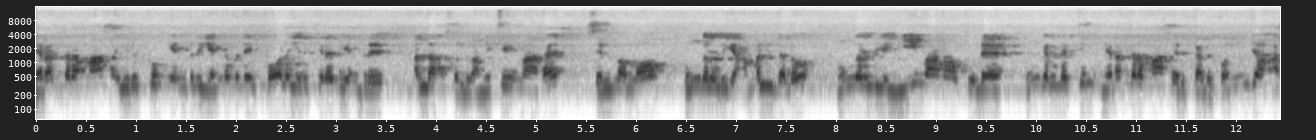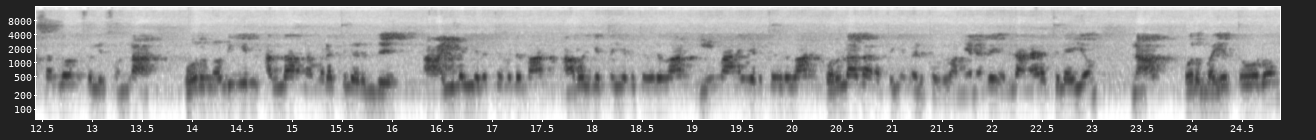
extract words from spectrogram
நிரந்தரமாக இருக்கும் என்று எண்ணுவதை போல இருக்கிறது என்று அல்லாஹ் சொல்வான். நிச்சயமாக செல்வமோ உங்களுடைய அமல்களோ உங்களுடைய ஈமானோ கூட உங்களிடத்தில் நிரந்தரமாக இருக்காது. கொஞ்சம் அசந்தோன்னு சொல்லி சொன்னா ஒரு நொடியில் அல்லாஹ் நம்மிடத்திலிருந்து அறிவை எடுத்து விடுவான் ஆரோக்கியத்தை எடுத்து விடுவான் ஈமானை எடுத்து விடுவான் பொருளாதாரத்தையும் எடுத்து விடுவான். எனவே எல்லா நேரத்திலேயும் நாம் ஒரு பயத்தோடும்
